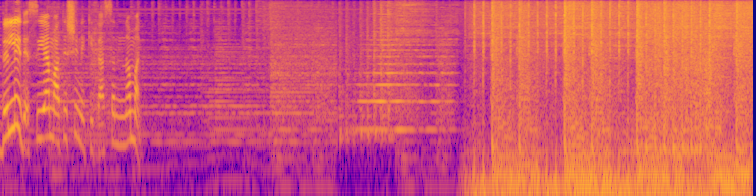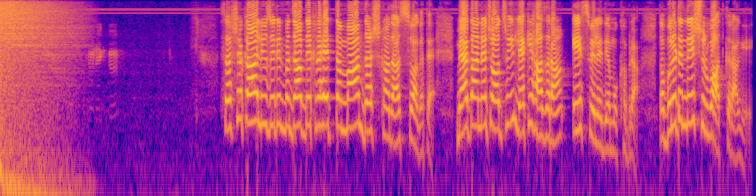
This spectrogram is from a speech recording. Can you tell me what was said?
ਦਿੱਲੀ ਦੇ ਸੀਐਮ ਆਤਿਸ਼ੀ ਨੇ ਕੀਤਾ ਸਨਮਨ। ਸਤਿ ਸ਼੍ਰੀ ਅਕਾਲ ਨਿਊਜ਼ 18 ਪੰਜਾਬ ਦੇਖ ਰਹੇ तमाम ਦਰਸ਼ਕਾਂ ਦਾ ਸਵਾਗਤ ਹੈ ਮੈਂ ਤਾਨਿਆ ਚੌਧਰੀ ਲੈ ਕੇ ਹਾਜ਼ਰ ਹਾਂ ਇਸ ਵੇਲੇ ਦੀਆਂ ਮੁੱਖ ਖਬਰਾਂ ਤਾਂ ਬੁਲੇਟਿਨ ਦੀ ਸ਼ੁਰੂਆਤ ਕਰਾਂਗੇ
